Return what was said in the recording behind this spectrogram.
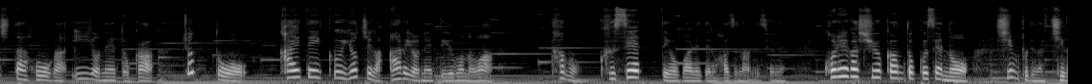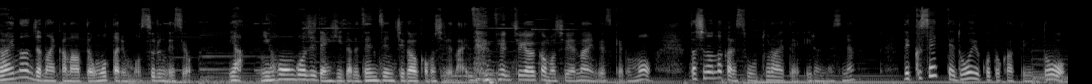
した方がいいよねとかちょっと変えていく余地があるよねっていうものは多分癖って呼ばれてるはずなんですよね。これが習慣と癖のシンプルな違いなんじゃないかなって思ったりもするんですよ。いや日本語辞典引いたら全然違うかもしれない。全然違うかもしれないんですけども。私の中でそう捉えているんですね。で癖ってどういうことかっていうと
